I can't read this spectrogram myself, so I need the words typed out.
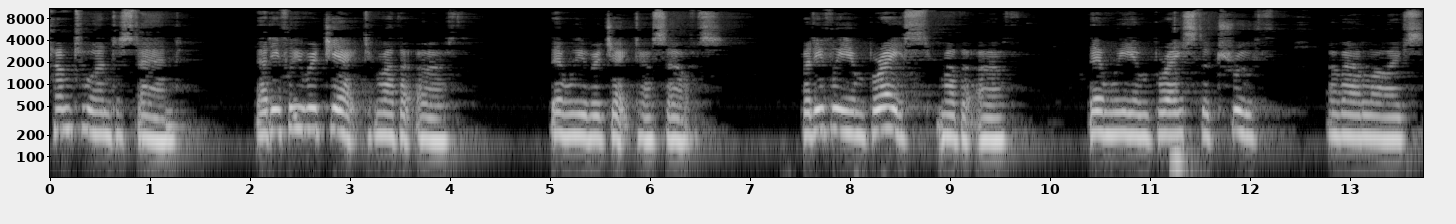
come to understand that if we reject Mother Earth, then we reject ourselves. But if we embrace Mother Earth, then we embrace the truth of our lives,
